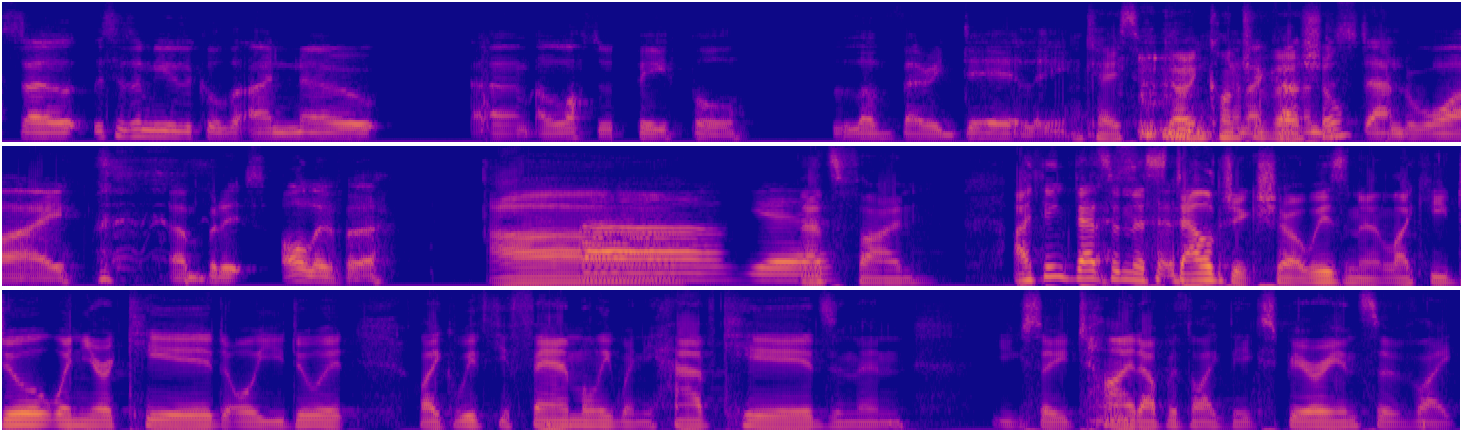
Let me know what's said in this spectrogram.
so this is a musical that I know um, a lot of people love very dearly. Okay, so we're going And I can't controversial. understand why, um, but it's Oliver. Ah, Ah, yeah. that's fine. I think that's a nostalgic show, isn't it? Like you do it when you're a kid, or you do it like with your family when you have kids, and then you so you tie it up with like the experience of like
